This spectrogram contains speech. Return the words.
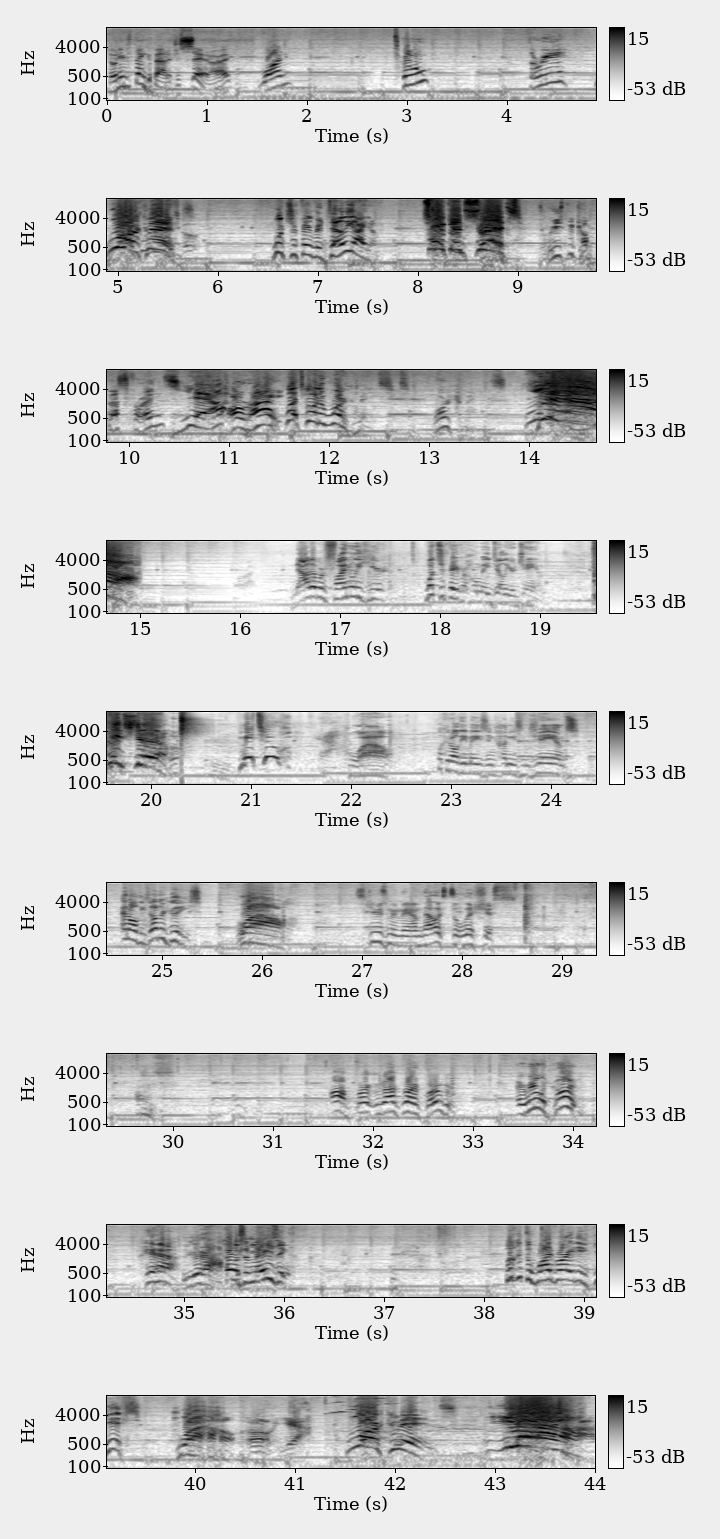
Don't even think about it, just say it, all right? One, two, three. Workman! What's your favorite deli item? Chicken strips! Do we become best friends? Yeah. All right. Let's go to Workman's. Workman's? Yeah! Now that we're finally here, what's your favorite homemade jelly or jam? Peach jam! Me too! Yeah. Wow. Look at all the amazing honeys and jams, and all these other goodies. Wow. Excuse me, ma'am. That looks delicious. Oh, burger, that's my burger. They're really good. Yeah. Yeah. That was amazing. Look at the wide variety of gifts. Wow. Oh, yeah. Workman's. Yeah!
